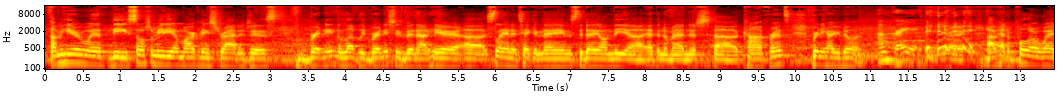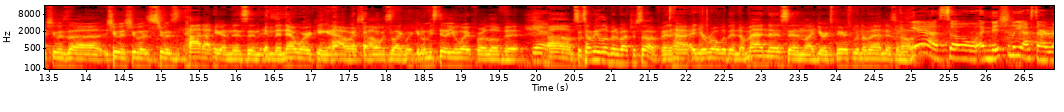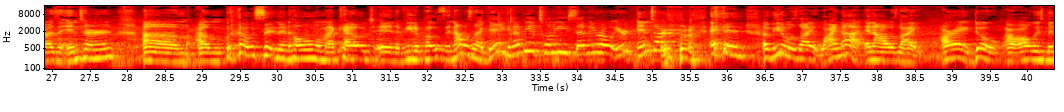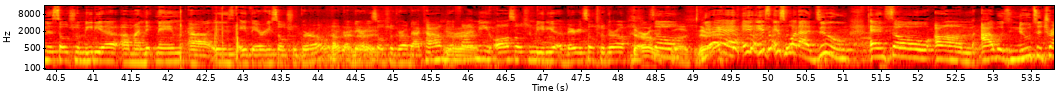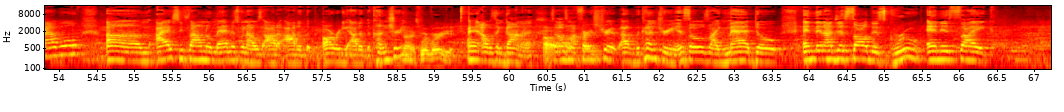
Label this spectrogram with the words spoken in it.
I'm here with the social media marketing strategist, Brittany, the lovely Brittany. She's been out here uh, slaying and taking names today on the uh, at the Nomadness uh, conference. Brittany, how are you doing? I'm great. right. I've had to pull her away. She was uh, she was she was she was hot out here in this in, in the networking hour. So I was like, let me steal you away for a little bit. Yeah. Um, so tell me a little bit about yourself and how and your role within Nomadness and like your experience with Nomadness and all. Yeah. So initially, I started as an intern. Um, I'm I was sitting at home on my couch and Evita posted, and I was like, dang, can I be a 27 year old intern? and Evita was like, why not? And I was like, all right, dope. I've always been in social media. Uh, my nickname uh, is a very social girl. Okay, very socialgirl.com. You'll right. find me all social media, a very social girl. The early so, plug. Yeah, it, it's, it's what I do. And so um, I was new to travel. Um, I actually found Nomadness when I was out of, out of the already out of the country. Nice. Where were you? And I was in Ghana. Oh, so that was my okay. first trip out of the country. And so it was like mad dope. And then I just saw this group and it's like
